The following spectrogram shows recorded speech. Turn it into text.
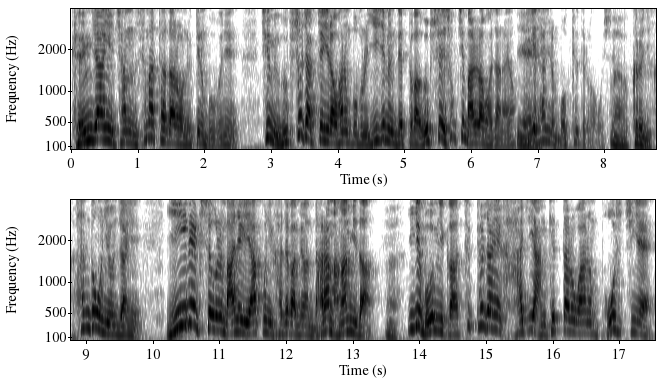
굉장히 참 스마트하다고 느끼는 부분이 지금 읍소 작전이라고 하는 부분을 이재명 대표가 읍소에 속지 말라고 하잖아요. 예. 이게 사실은 먹혀 들어가고 있어요. 어, 그러니까. 한동훈 위원장이 200석을 만약에 야권이 가져가면 나라 망합니다. 이게 뭡니까? 투표장에 가지 않겠다라고 하는 보수층의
